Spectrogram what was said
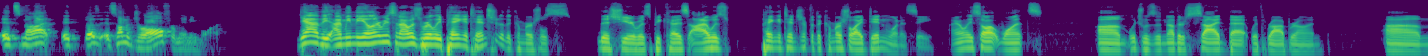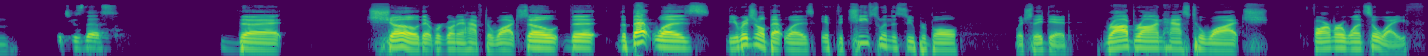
it's not. It does. It's not a draw for me anymore. Yeah, the I mean the only reason I was really paying attention to the commercials this year was because I was paying attention for the commercial I didn't want to see. I only saw it once, um, which was another side bet with Rob Ron. Um, Which is this? the show that we're going to have to watch. So the the bet was the original bet was if the Chiefs win the Super Bowl, which they did, Rob Ron has to watch Farmer Wants a Wife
